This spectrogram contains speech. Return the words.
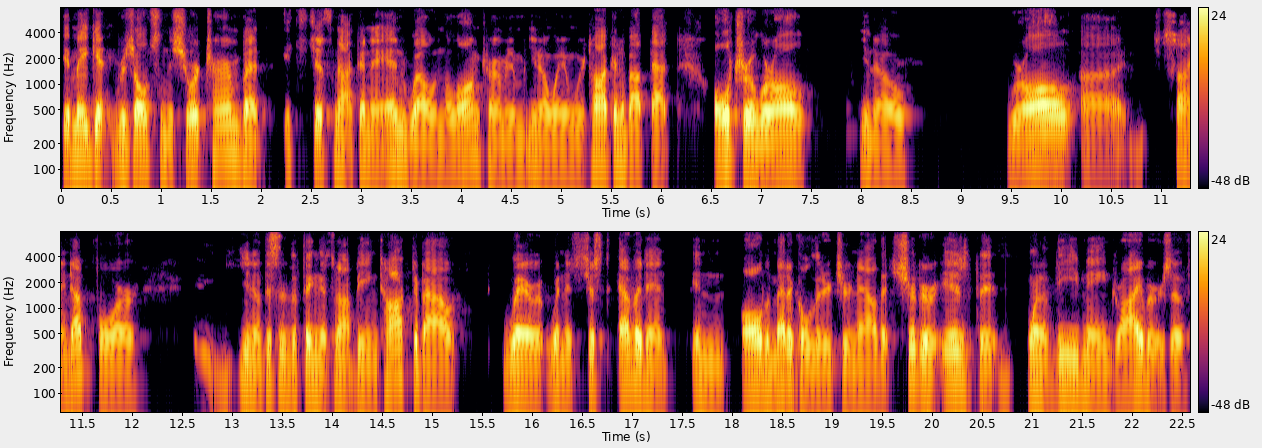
it may get results in the short term, but it's just not going to end well in the long term. And you know, when we're talking about that ultra, we're all, you know, we're all uh, signed up for. You know, this is the thing that's not being talked about. Where when it's just evident in all the medical literature now that sugar is the one of the main drivers of,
